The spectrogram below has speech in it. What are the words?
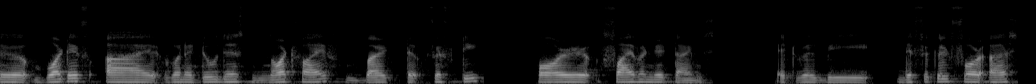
uh, what if I wanna do this not 5 but 50 or 500 times? It will be difficult for us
